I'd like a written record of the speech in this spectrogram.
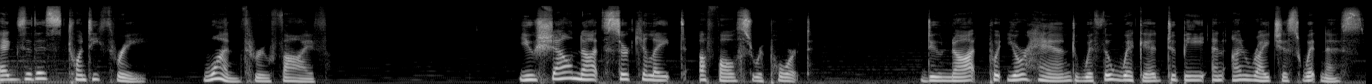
Exodus 23 1 through 5. You shall not circulate a false report do not put your hand with the wicked to be an unrighteous witness.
